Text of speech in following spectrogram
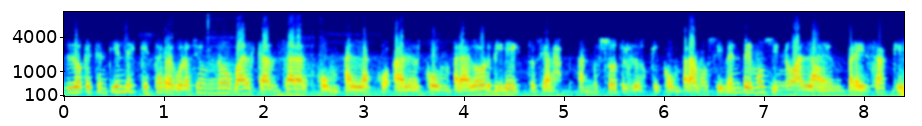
Lo que se entiende es que esta regulación no va a alcanzar al, al, comprador directo, o sea, a, nosotros los que compramos y vendemos, sino a la empresa que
